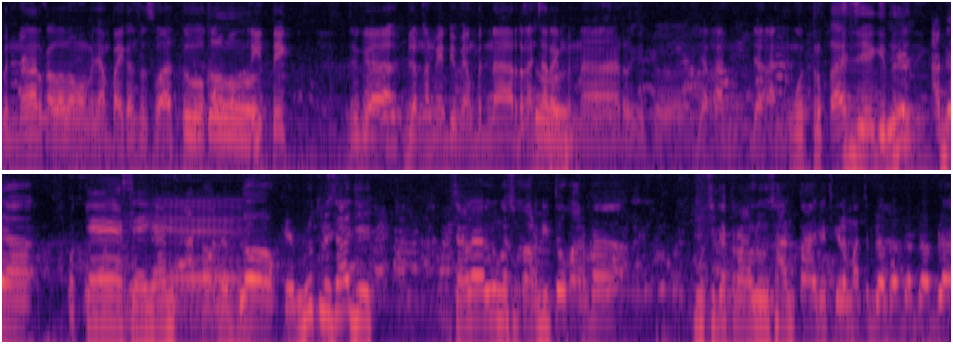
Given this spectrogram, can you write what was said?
benar kalau lo mau menyampaikan sesuatu, kalau mau kritik juga dengan medium yang benar dengan cara yang benar gitu. Jangan jangan ngutruk aja gitu anjing. ada podcast ya kan? Atau ada blog ya. Lu tulis aja. Misalnya lu nggak suka Ardito karena musiknya terlalu santai dan segala macam bla bla bla bla bla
